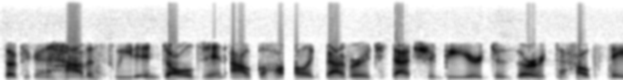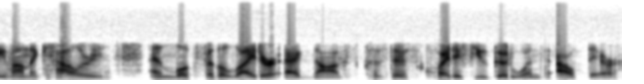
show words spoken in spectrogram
So if you're going to have a sweet, indulgent alcoholic beverage, that should be your dessert to help save on the calories. And look for the lighter eggnogs because there's quite a few good ones out there.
